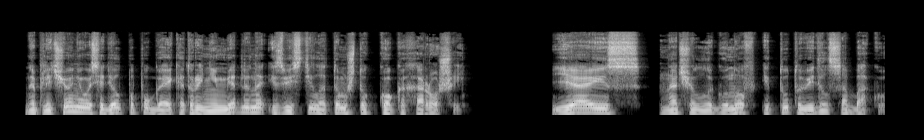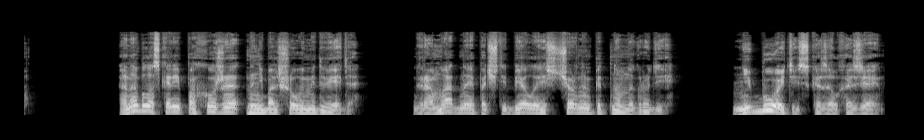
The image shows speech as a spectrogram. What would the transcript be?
На плече у него сидел попугай, который немедленно известил о том, что Кока хороший. «Я из...» — начал Лагунов и тут увидел собаку. Она была скорее похожа на небольшого медведя. Громадная, почти белая, с черным пятном на груди. «Не бойтесь», — сказал хозяин.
